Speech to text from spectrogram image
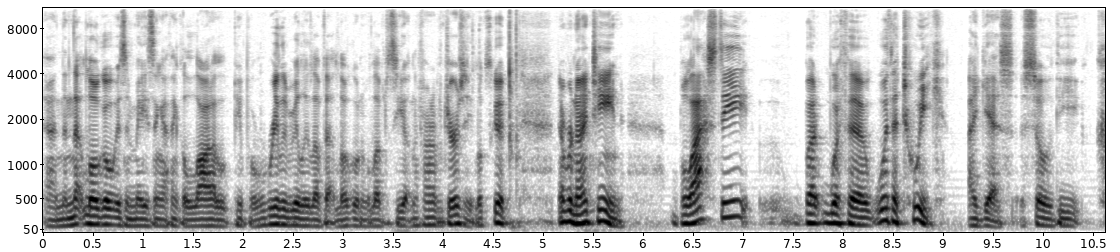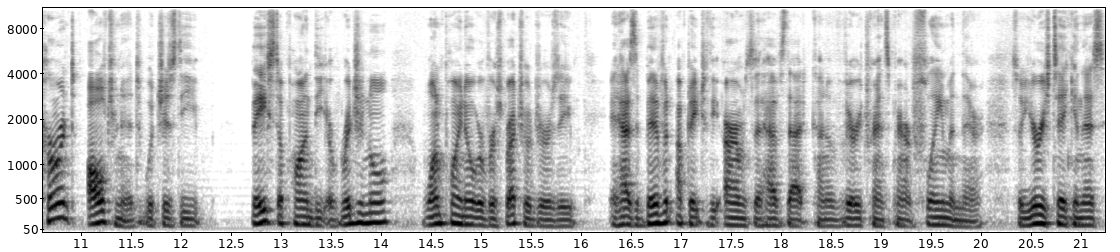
And then that logo is amazing. I think a lot of people really, really love that logo and would love to see it on the front of a jersey. It looks good. Number 19, Blasty, but with a with a tweak, I guess. So the current alternate, which is the based upon the original 1.0 reverse retro jersey, it has a bit of an update to the arms that has that kind of very transparent flame in there. So Yuri's taken this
